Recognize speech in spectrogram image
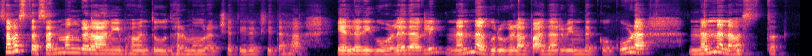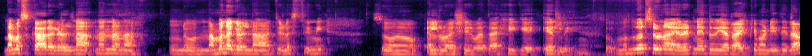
ಸಮಸ್ತ ಸನ್ಮಂಗಳಾನಿ ಭವಂತು ಧರ್ಮೋ ರಕ್ಷತಿ ರಕ್ಷಿತ ಎಲ್ಲರಿಗೂ ಒಳ್ಳೆಯದಾಗಲಿ ನನ್ನ ಗುರುಗಳ ಪಾದಾರ್ವಿಂದಕ್ಕೂ ಕೂಡ ನನ್ನ ನಮಸ್ತ ನಮಸ್ಕಾರಗಳನ್ನ ನನ್ನ ನಮನಗಳನ್ನ ತಿಳಿಸ್ತೀನಿ ಸೊ ಎಲ್ಲರೂ ಆಶೀರ್ವಾದ ಹೀಗೆ ಇರಲಿ ಸೊ ಮುಂದುವರ್ಸೋಣ ಎರಡನೇದು ಯಾರು ಆಯ್ಕೆ ಮಾಡಿದ್ದೀರಾ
